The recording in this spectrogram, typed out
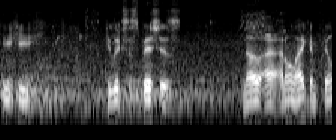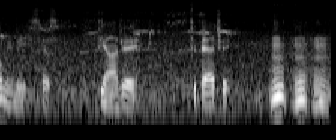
He he he looks suspicious. No, I, I don't like him filming me, says DeAndre to Patrick. Mm mm mm.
